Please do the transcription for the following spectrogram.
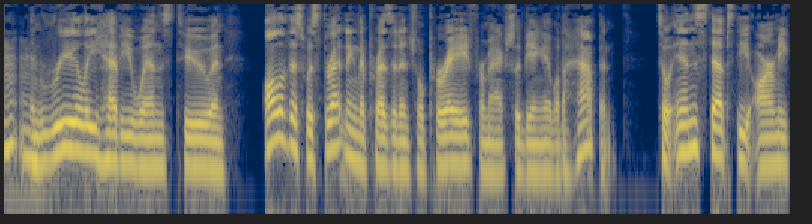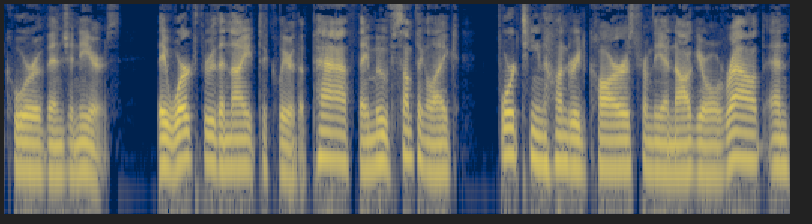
Mm-mm. and really heavy winds too and all of this was threatening the presidential parade from actually being able to happen so in steps the Army Corps of Engineers. They worked through the night to clear the path. They moved something like 1,400 cars from the inaugural route, and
